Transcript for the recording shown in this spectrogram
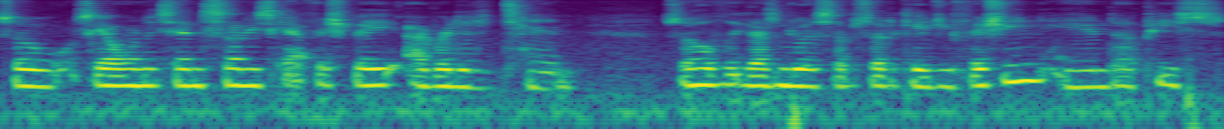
So scale 1 to 10, Sonny's catfish bait, I rated a 10. So hopefully you guys enjoy this episode of KC Fishing, and uh, peace.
